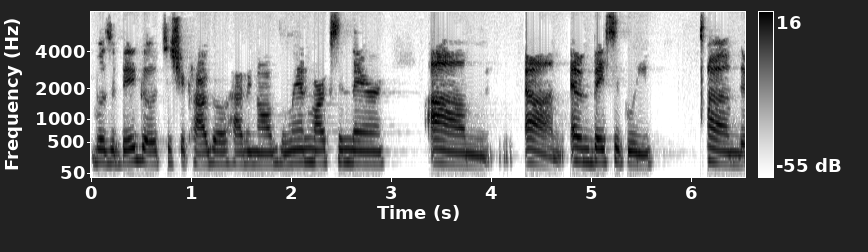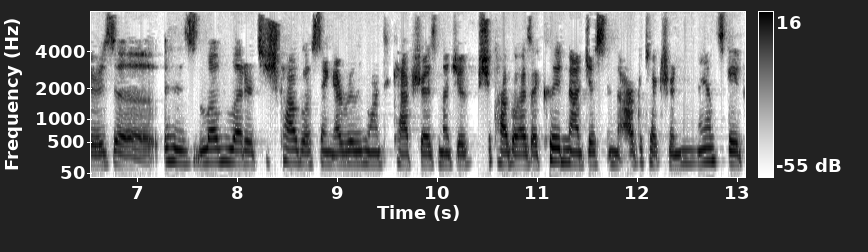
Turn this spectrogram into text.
was a big go to Chicago having all the landmarks in there. Um, um, and basically, um, there's a his love letter to Chicago saying, I really want to capture as much of Chicago as I could, not just in the architecture and landscape,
